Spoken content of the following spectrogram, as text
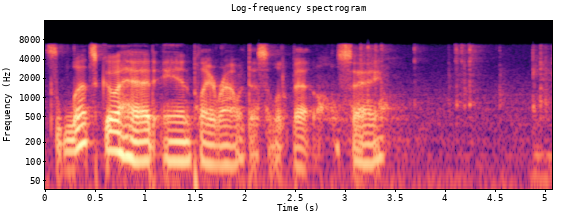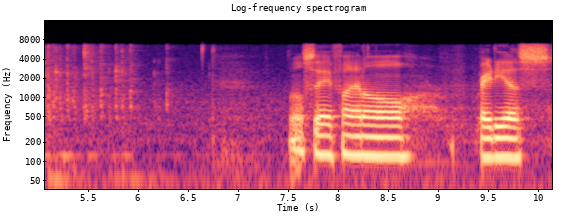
So let's go ahead and play around with this a little bit. We'll say, we'll say final radius,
